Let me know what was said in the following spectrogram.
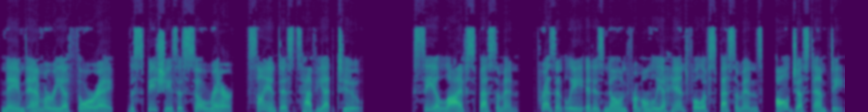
Named Amoria thorae, the species is so rare, scientists have yet to see a live specimen. Presently it is known from only a handful of specimens, all just empty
